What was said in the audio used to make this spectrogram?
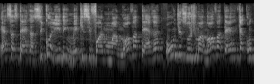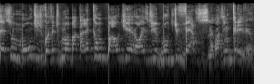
Essas terras se colidem, meio que se forma uma nova terra, onde surge uma nova terra que acontece um monte de coisa, tipo uma batalha campal de heróis de multiversos, negócio incrível.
